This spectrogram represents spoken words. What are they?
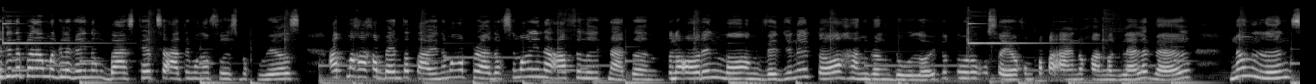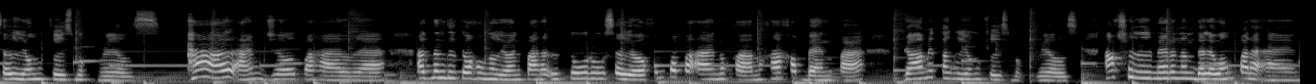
pwede na palang maglagay ng basket sa ating mga Facebook Reels at makakabenta tayo ng mga products na mga ina-affiliate natin. Panoorin mo ang video na ito hanggang dulo. Ituturo ko sa iyo kung paano ka maglalagay ng link sa iyong Facebook Reels. Hi, I'm Jill Pahala at nandito ako ngayon para ituro sa iyo kung paano ka makakabenta gamit ang iyong Facebook Reels. Actually, meron ng dalawang paraan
